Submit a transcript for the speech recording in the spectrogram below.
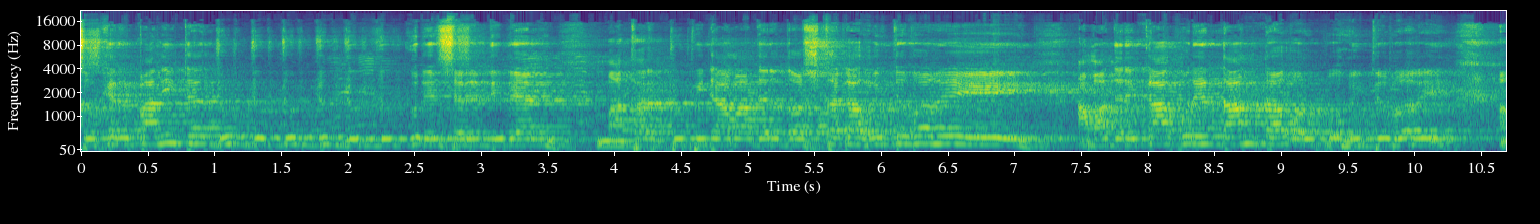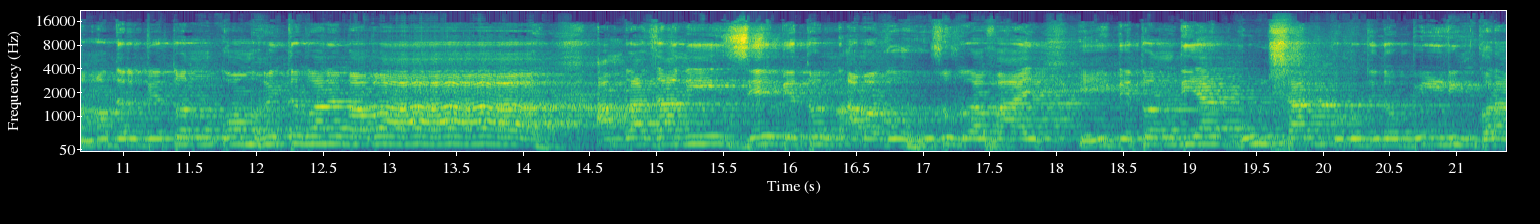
চোখের পানিটা জুর জুর জুর জুর জুর জুর করে ছেড়ে দিবেন। মাথার টুপিটা আমাদের দশ টাকা হইতে পারে। আমাদের কাপড়ের দামটা অল্প হইতে পারে। আমাদের বেতন কম হইতে পারে, বাবা। আমরা জানি যে বেতন আমাকে হুজুররা পায়, এই বেতন দিয়া গুলশান কোনোদিনও বিল্ডিং করা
